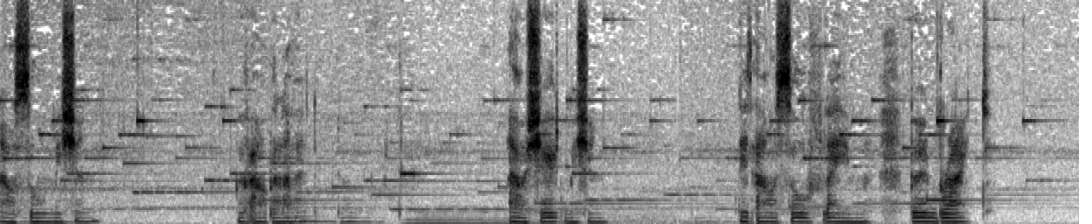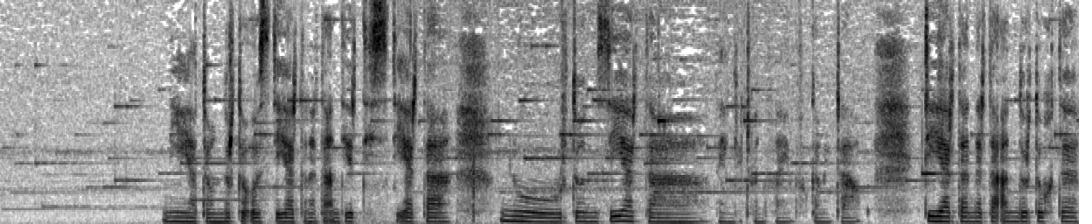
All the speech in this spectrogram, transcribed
our soul mission with our beloved, our shared mission. Let our soul flame burn bright. Nia tondurto ostierta nata antirtistierta Nurtun sierta. Thank you, Twin Flame, for coming to help. Tierta nerta andurtuchte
